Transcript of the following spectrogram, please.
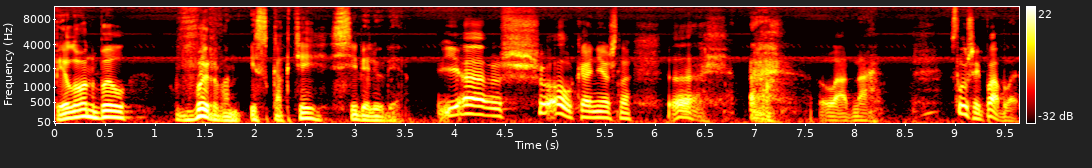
Пилон был вырван из когтей себелюбия. Я шел, конечно. Эх, эх, ладно. Слушай, Пабло,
